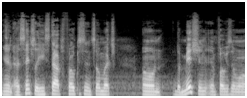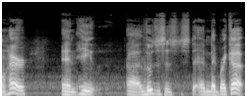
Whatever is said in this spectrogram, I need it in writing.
and essentially he stops focusing so much on the mission and focusing on her, and he uh, loses his and they break up,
